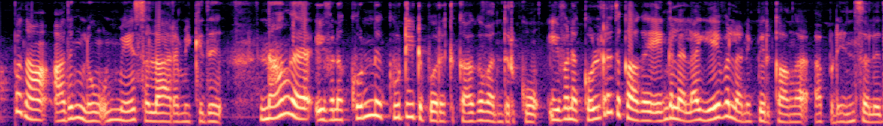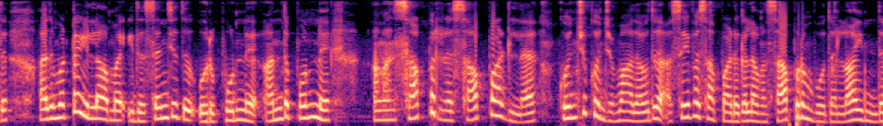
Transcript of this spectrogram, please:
அப்போ தான் அதுங்களும் உண்மையை சொல்ல ஆரம்பிக்குது. நாங்கள் இவனை கொன்று கூட்டிகிட்டு போகிறதுக்காக வந்திருக்கோம். இவனை கொல்றதுக்காக எங்களெல்லாம் ஏவல் அனுப்பியிருக்காங்க அப்படின்னு சொல்லுது. அது மட்டும் இல்லாமல் இதை செஞ்சது ஒரு பொண்ணு. அந்த பொண்ணு அவன் சாப்பிட்ற சாப்பாடில் கொஞ்சம் கொஞ்சமாக அதாவது அசைவ சாப்பாடுகள் அவன் சாப்பிடும் போதெல்லாம் இந்த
